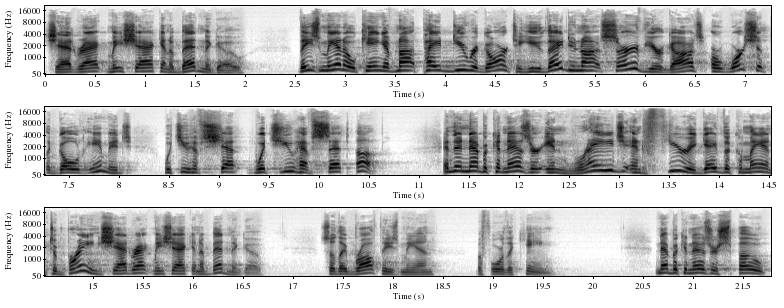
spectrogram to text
Shadrach, Meshach, and Abednego. These men, O king, have not paid due regard to you. They do not serve your gods or worship the gold image which you have, set, which you have set up. And then Nebuchadnezzar, in rage and fury, gave the command to bring Shadrach, Meshach, and Abednego. So they brought these men before the king. Nebuchadnezzar spoke,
